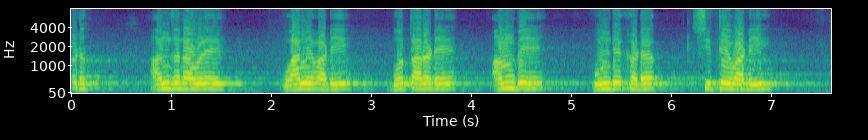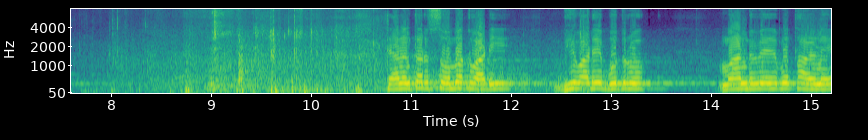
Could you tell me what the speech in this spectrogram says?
खड, अंजनावळे वानेवाडी बोतारडे आंबे उंडे खडक सीतेवाडी. त्यानंतर सोमतवाडी भिवाडे बुद्रुक मांडवे मुथाळणे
